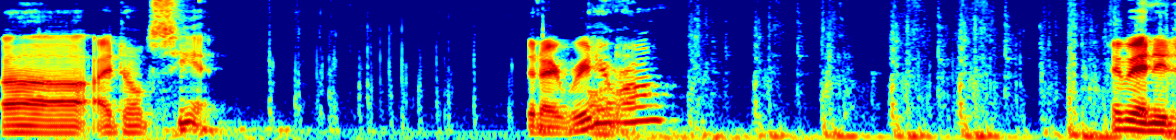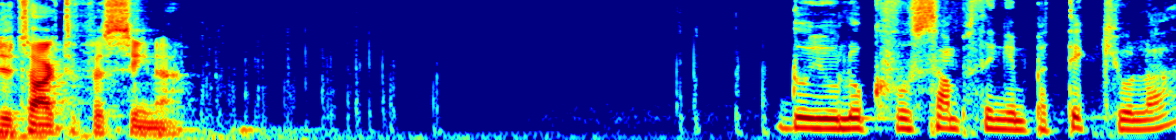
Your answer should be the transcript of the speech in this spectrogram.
Uh, I don't see it. Did I read it wrong? Maybe I need to talk to Fassina. Do you look for something in particular?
